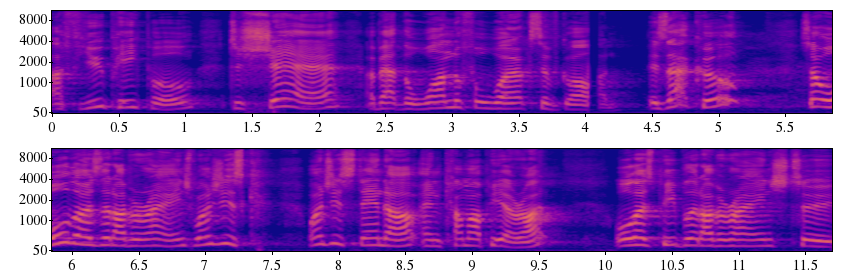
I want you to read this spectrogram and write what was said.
a few people to share about the wonderful works of God. Is that cool? So, all those that I've arranged, why don't you just, why don't you stand up and come up here, right? All those people that I've arranged to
